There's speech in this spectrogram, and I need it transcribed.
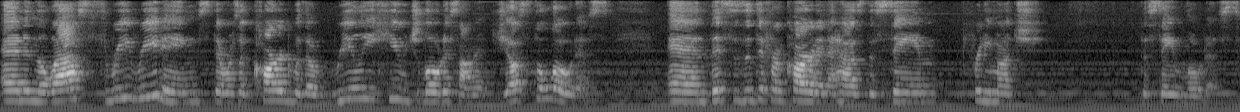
And in the last three readings, there was a card with a really huge lotus on it, just the lotus. And this is a different card and it has the same, pretty much the same lotus.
